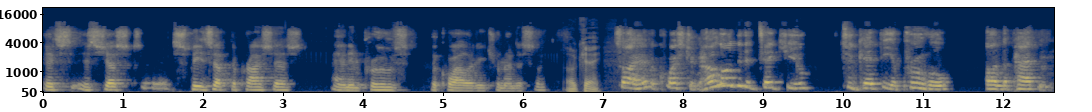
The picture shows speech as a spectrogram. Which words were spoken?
it's it's just speeds up the process and improves the quality tremendously. Okay. So I have a question. How long did it take you to get the approval on the patent?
